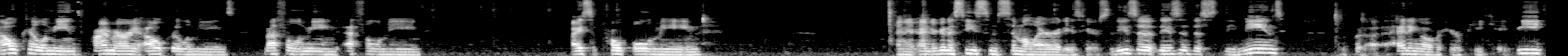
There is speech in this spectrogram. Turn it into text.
alkylamines, primary alkylamines, methylamine, ethylamine, isopropylamine, and, and you're going to see some similarities here. So these are these are this, the amines. We'll put a heading over here, PKB,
